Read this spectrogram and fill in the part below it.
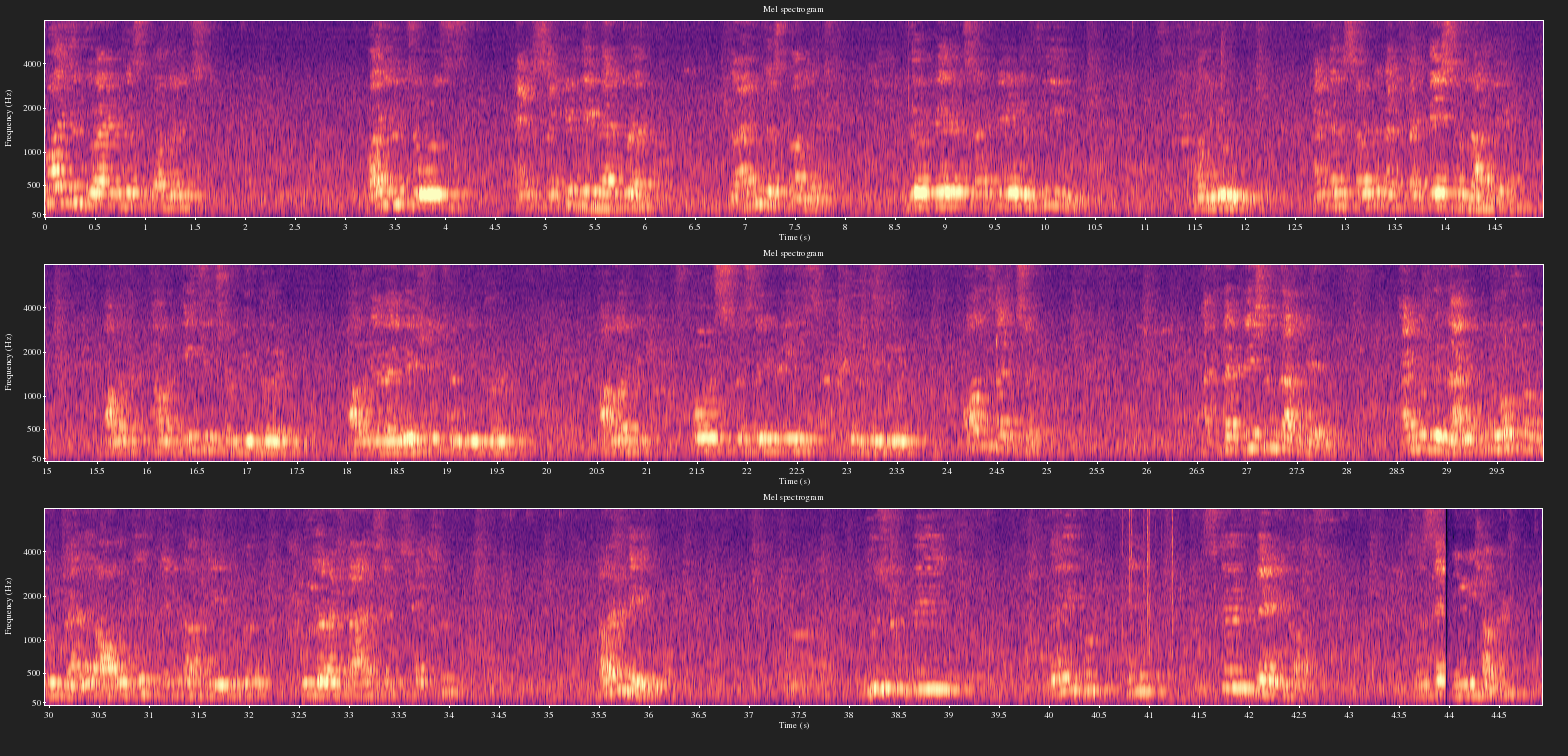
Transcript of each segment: why you joined this college, why you chose, and secondly, when you have joined uh, this college, your parents have paid a fee for you, and then certain expectations are there. Our, our teaching should be good, our evaluation should be good, our sports facilities should be good, all such uh, expectations are there. And would like to know from you whether all these things are good to your entire satisfaction. Uh, you should be very good in skill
